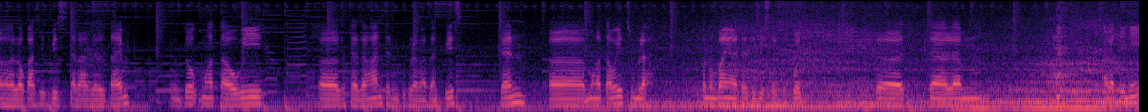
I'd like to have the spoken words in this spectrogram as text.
uh, lokasi bis secara real time untuk mengetahui uh, kedatangan dan keberangkatan bis dan mengetahui jumlah penumpang yang ada di bis tersebut. Ke dalam alat ini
